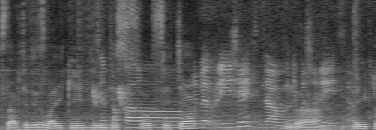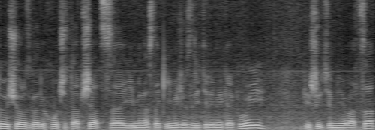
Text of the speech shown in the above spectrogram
ставьте дизлайки, делитесь в соцсетях. Ребят, приезжайте, да, вы не Да. пожалеете. И кто еще раз говорю, хочет общаться именно с такими же зрителями, как вы, пишите мне в WhatsApp,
